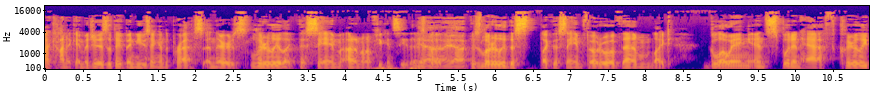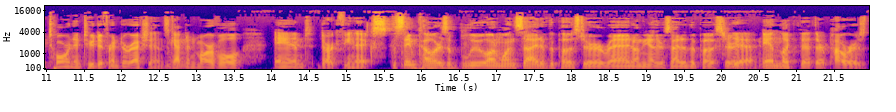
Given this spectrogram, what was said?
iconic images that they've been using in the press, and there's literally like the same. I don't know if you can see this, Yeah, but yeah. there's literally this like the same photo of them like glowing and split in half, clearly torn in two different directions. Mm-hmm. Captain Marvel and Dark Phoenix. The same colors of blue on one side of the poster, red on the other side of the poster. Yeah, and like that their power is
